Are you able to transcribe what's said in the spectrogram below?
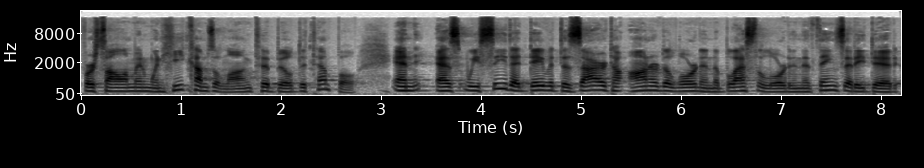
for Solomon when he comes along to build the temple. And as we see that David desired to honor the Lord and to bless the Lord in the things that he did,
